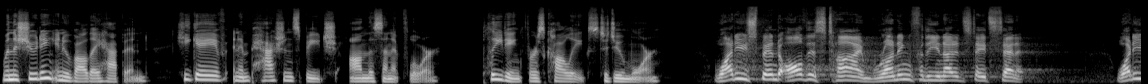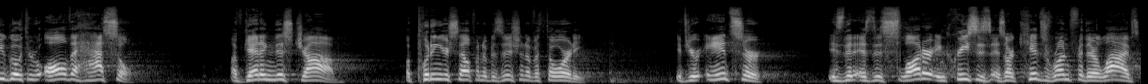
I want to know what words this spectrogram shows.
When the shooting in Uvalde happened, he gave an impassioned speech on the Senate floor, pleading for his colleagues to do more. Why do you spend all this time running for the United States Senate? Why do you go through all the hassle of getting this job, of putting yourself in a position of authority? If your answer is that as this slaughter increases, as our kids run for their lives,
